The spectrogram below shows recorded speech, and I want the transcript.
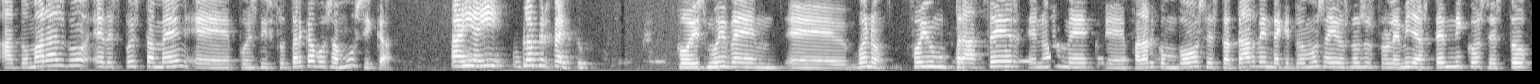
a tomar algo e despois tamén eh, pois disfrutar ca vosa música. Aí, aí, un plan perfecto. Pois moi ben, eh, bueno, foi un placer enorme eh, falar con vos esta tarde, ainda que tomemos aí os nosos problemillas técnicos, isto,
